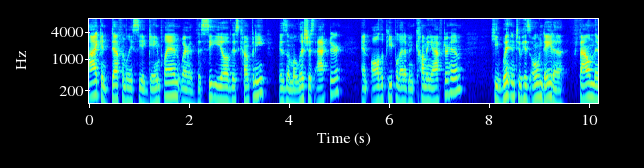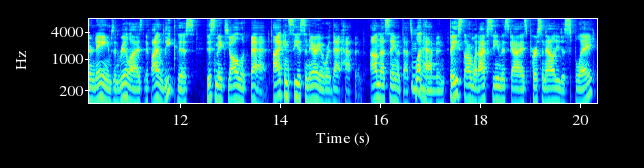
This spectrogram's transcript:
I can definitely see a game plan where the CEO of this company is a malicious actor and all the people that have been coming after him, he went into his own data, found their names, and realized if I leak this, this makes y'all look bad. I can see a scenario where that happened. I'm not saying that that's what mm-hmm. happened. Based on what I've seen this guy's personality display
